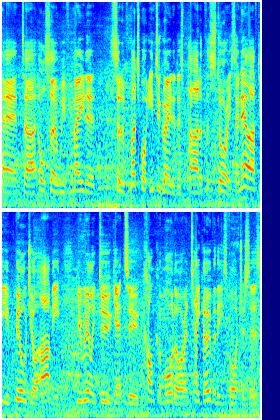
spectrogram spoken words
and uh, also we've made it sort of much more integrated as part of the story. So now after you build your army, you really do get to conquer Mordor and take over these fortresses,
